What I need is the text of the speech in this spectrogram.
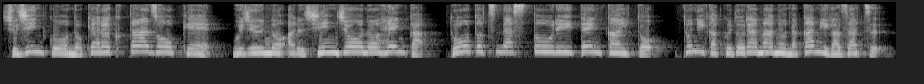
主人公のキャラクター造形、矛盾のある心情の変化、唐突なストーリー展開と、とにかくドラマの中身が雑。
